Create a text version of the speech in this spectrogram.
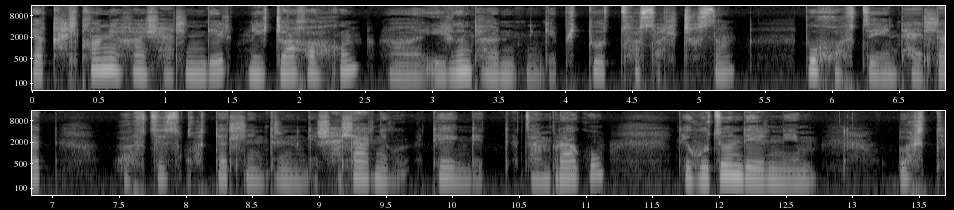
Тэгээ галтгооныхаа шалан дээр нэг жоохоо охин эргэн тойронд ингээ битүү цус олчихсан. Бүх хувцсыг нь тайлаад хувцас гутал энэ төр ингээ шалаар нэг тэг ингээ замбраагүй. Тэг хүзүүн дээр нь юм урт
